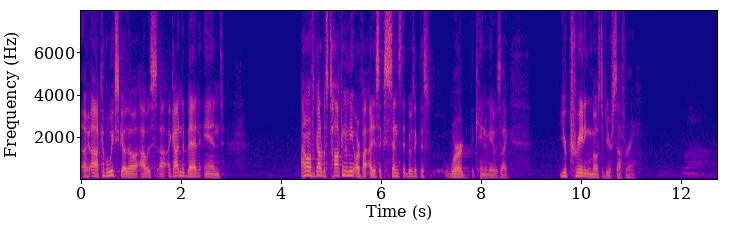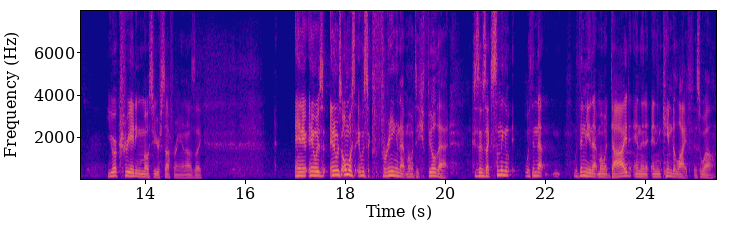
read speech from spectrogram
a, a couple weeks ago, though, I was, uh, I got into bed, and I don't know if God was talking to me or if I, I just like sensed it, but it was like this word that came to me. It was like, you're creating most of your suffering. Wow. That's right. You're creating most of your suffering. And I was like, and it, it, was, and it was almost, it was like freeing in that moment to feel that. Because it was like something within, that, within me in that moment died and then, and then came to life as well.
